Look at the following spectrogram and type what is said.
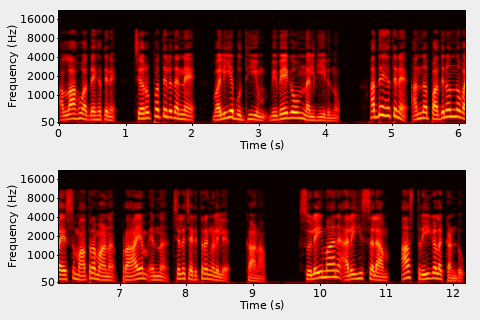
അള്ളാഹു അദ്ദേഹത്തിന് ചെറുപ്പത്തിൽ തന്നെ വലിയ ബുദ്ധിയും വിവേകവും നൽകിയിരുന്നു. അദ്ദേഹത്തിന് അന്ന് പതിനൊന്ന് വയസ്സ് മാത്രമാണ് പ്രായം എന്ന് ചില ചരിത്രങ്ങളിൽ കാണാം. സുലൈമാൻ അലഹിസലാം ആ സ്ത്രീകളെ കണ്ടു.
